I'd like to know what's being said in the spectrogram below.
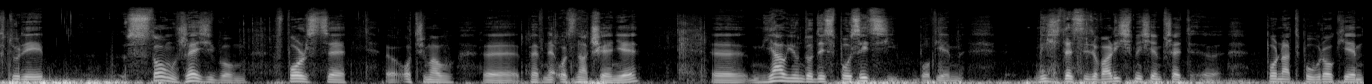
który z tą rzeźbą w Polsce e, otrzymał e, pewne odznaczenie. E, miał ją do dyspozycji, bowiem my zdecydowaliśmy się przed ponad pół rokiem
